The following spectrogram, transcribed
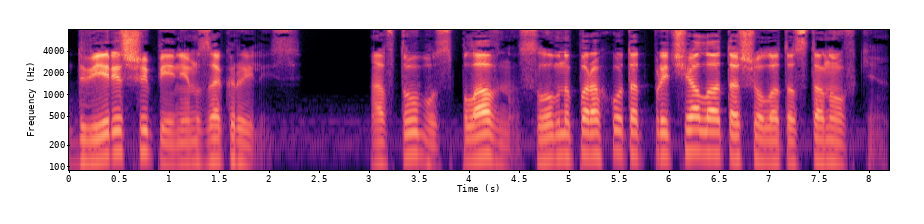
Двери с шипением закрылись. Автобус плавно, словно пароход от причала, отошел от остановки.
